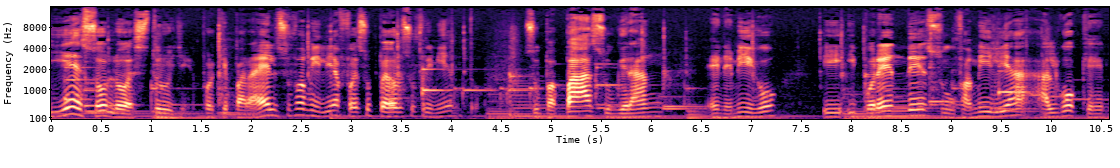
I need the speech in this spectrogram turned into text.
Y eso lo destruye, porque para él su familia fue su peor sufrimiento, su papá, su gran enemigo, y, por ende su familia algo, que,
